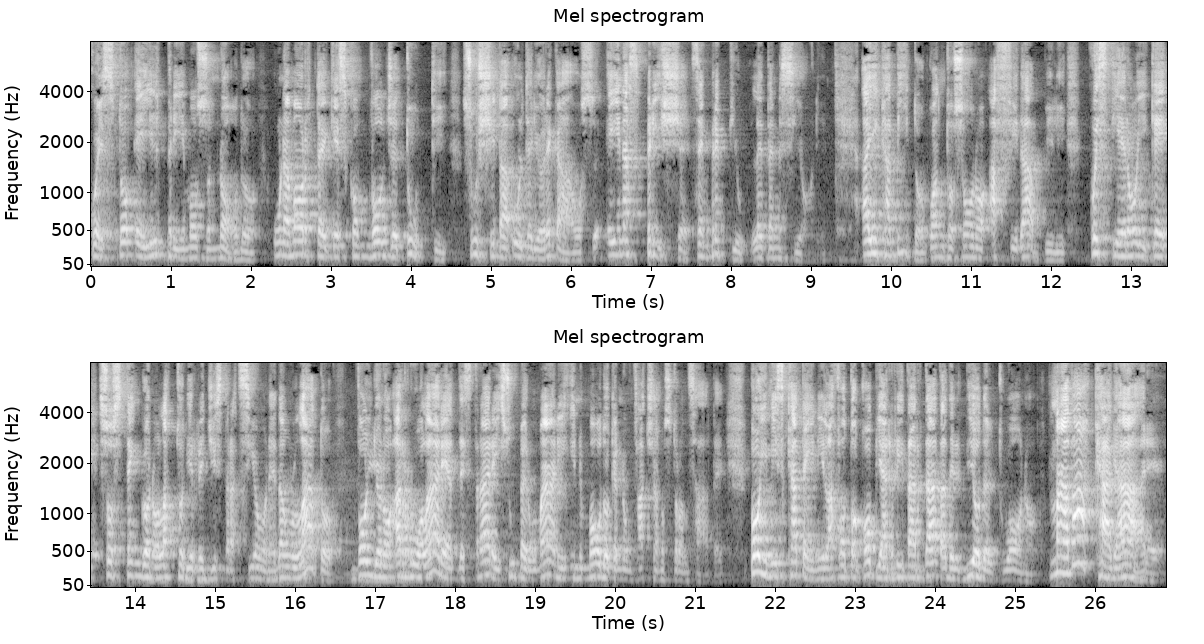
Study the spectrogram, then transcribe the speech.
Questo è il primo snodo, una morte che sconvolge tutti, suscita ulteriore caos e inasprisce sempre più le tensioni. Hai capito quanto sono affidabili questi eroi che sostengono l'atto di registrazione? Da un lato vogliono arruolare e addestrare i superumani in modo che non facciano stronzate, poi mi scateni la fotocopia ritardata del dio del tuono. Ma va a cagare!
